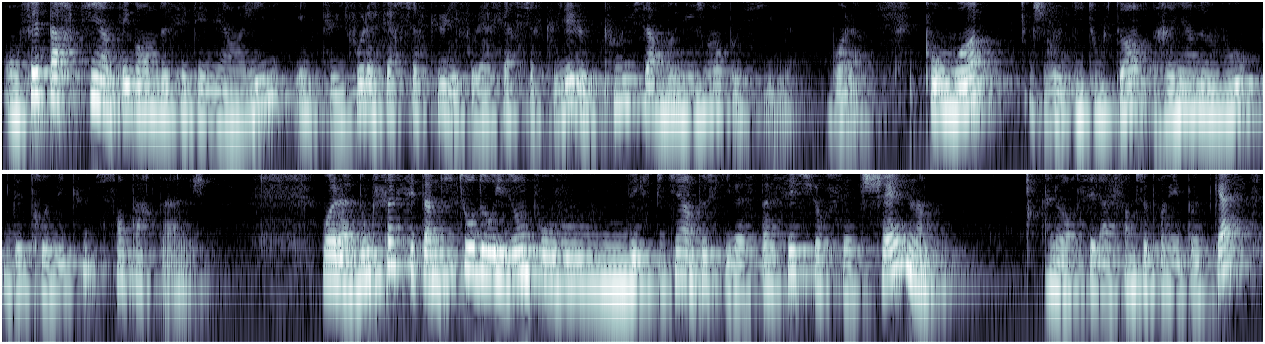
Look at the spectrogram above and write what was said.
on fait partie intégrante de cette énergie et qu'il faut la faire circuler. Il faut la faire circuler le plus harmonieusement possible. Voilà. Pour moi, je le dis tout le temps, rien ne vaut d'être vécu sans partage. Voilà, donc ça c'est un petit tour d'horizon pour vous expliquer un peu ce qui va se passer sur cette chaîne. Alors c'est la fin de ce premier podcast.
